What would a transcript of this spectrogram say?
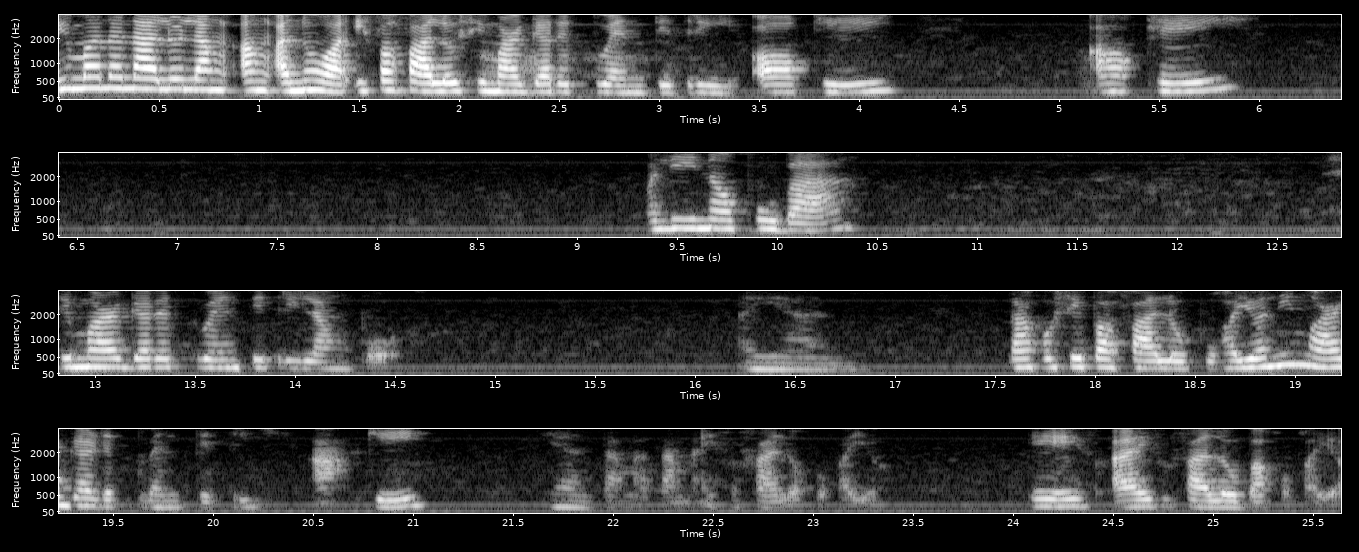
yung mananalo lang ang ano ah, ifa-follow si Margaret 23. Okay? Okay? Malinaw po ba? Si Margaret 23 lang po. Ayan. Tapos ipa-follow po kayo ni Margaret 23. Okay? Yan, tama-tama. Ipa-follow ko kayo. If I follow ba ko kayo.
